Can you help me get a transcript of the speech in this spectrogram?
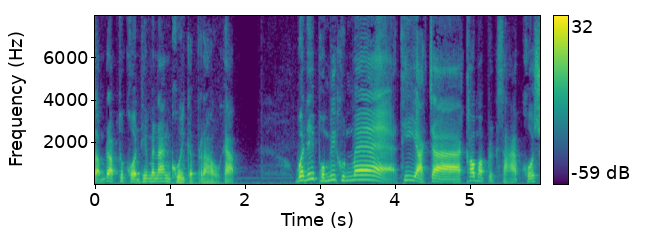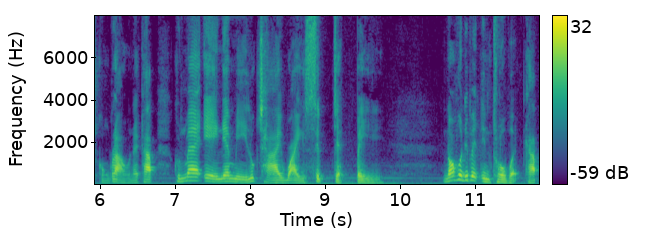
สำหรับทุกคนที่มานั่งคุยกับเราครับวันนี้ผมมีคุณแม่ที่อยากจะเข้ามาปรึกษาโค้ชของเรานะครับ คุณแม่เองเนี่ยมีลูกชายวัย 17 ปี น้องคนนี้เป็น introvert ครับ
